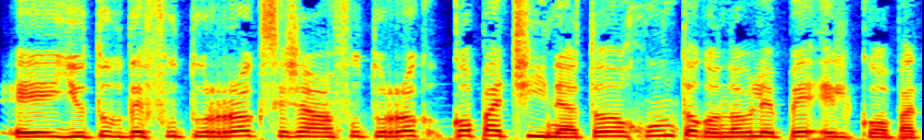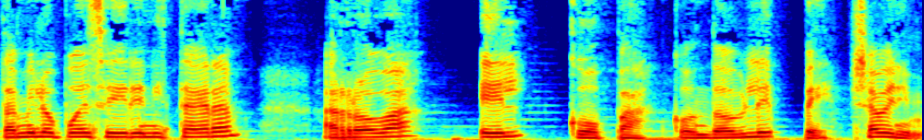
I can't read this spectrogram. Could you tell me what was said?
eh, YouTube de Futurock. Se llama Futurock Copa China. Todo junto con doble P el Copa. También lo pueden seguir en Instagram. Arroba el Copa con doble P. Ya venimos.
